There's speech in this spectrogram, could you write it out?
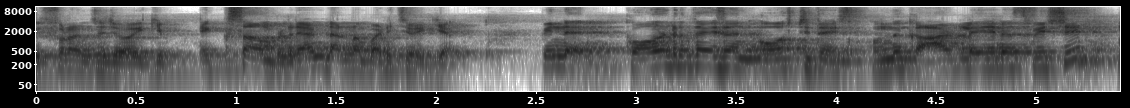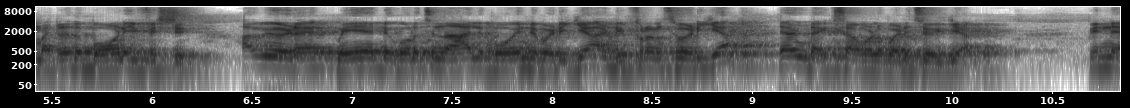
ഡിഫറൻസ് ചോദിക്കും. എക്സാമ്പിൾ രണ്ടെണ്ണം പഠിച്ചു വെക്കുക പിന്നെ കോൺട്രതൈസ് ആൻഡ് ഓസ്റ്റിതൈസ് ഒന്ന് കാർഡിലേജിനസ് ഫിഷ് മറ്റേത് ബോണി ഫിഷ് അവയുടെ മെയിൻ ആയിട്ട് കുറച്ച് നാല് പോയിന്റ് പഠിക്കുക ഡിഫറൻസ് പഠിക്കുക രണ്ട് എക്സാമ്പിൾ പഠിച്ചു വെക്കുക പിന്നെ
